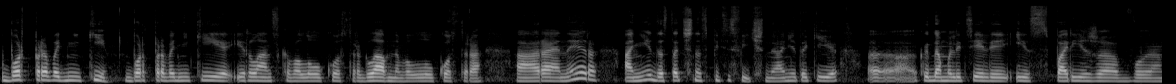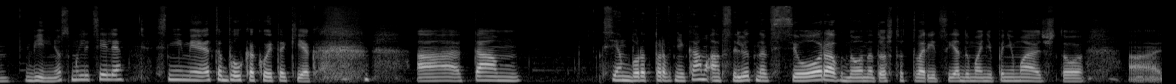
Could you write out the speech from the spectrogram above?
бортпроводники, бортпроводники ирландского лоукостера, главного лоукостера а, Ryanair, они достаточно специфичны. Они такие, э, когда мы летели из Парижа в Вильнюс, мы летели с ними, это был какой-то кек. А там всем бортпроводникам абсолютно все равно на то, что творится. Я думаю, они понимают, что а,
